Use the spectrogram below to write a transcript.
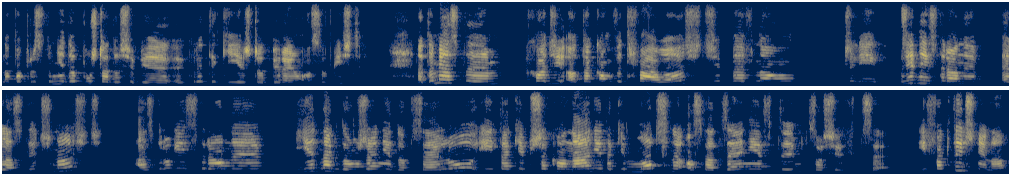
no po prostu nie dopuszcza do siebie krytyki i jeszcze odbierają osobiście. Natomiast e, chodzi o taką wytrwałość pewną, czyli z jednej strony elastyczność, a z drugiej strony jednak dążenie do celu i takie przekonanie, takie mocne osadzenie w tym, co się chce. I faktycznie, no,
